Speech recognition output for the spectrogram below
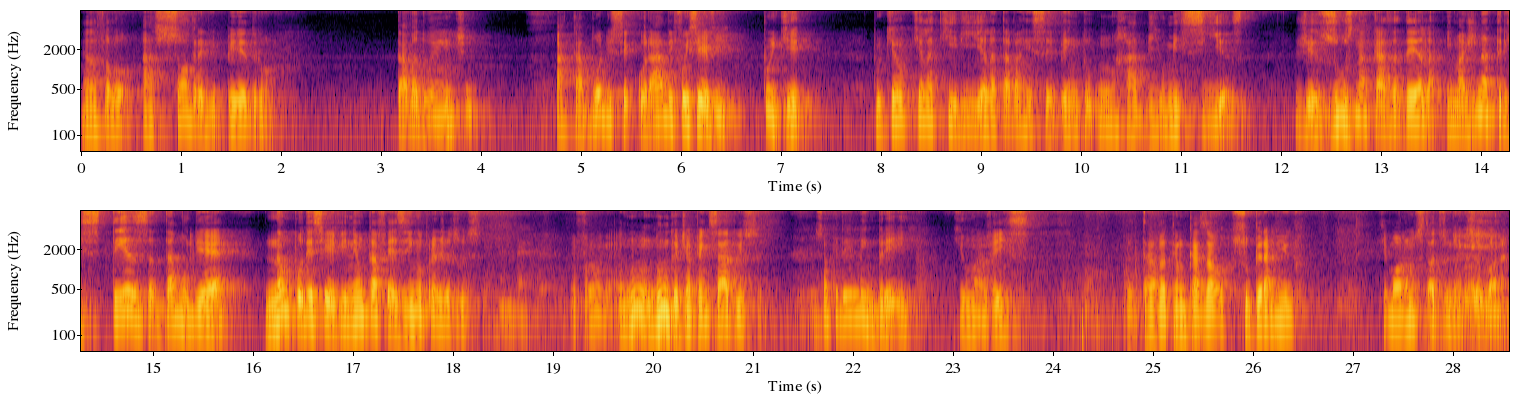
Ela falou: a sogra de Pedro estava doente, acabou de ser curada e foi servir. Por quê? Porque era o que ela queria, ela estava recebendo um rabi, o Messias, Jesus na casa dela. Imagina a tristeza da mulher não poder servir nem um cafezinho para Jesus. Eu, eu nunca tinha pensado isso só que daí lembrei que uma vez eu estava, tem um casal super amigo que mora nos Estados Unidos agora,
